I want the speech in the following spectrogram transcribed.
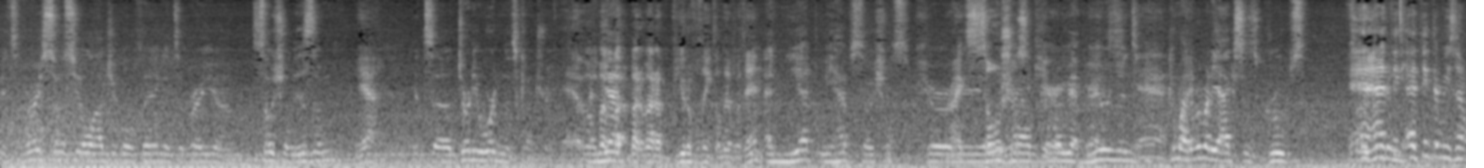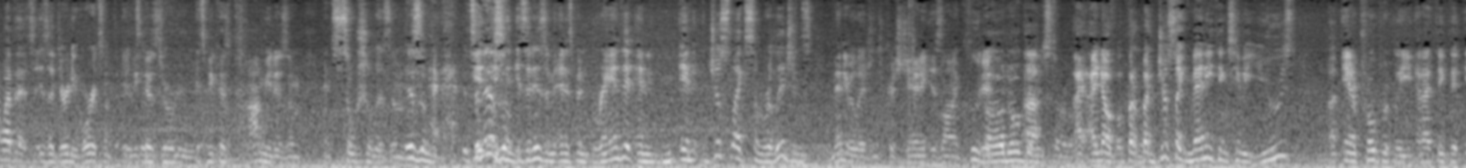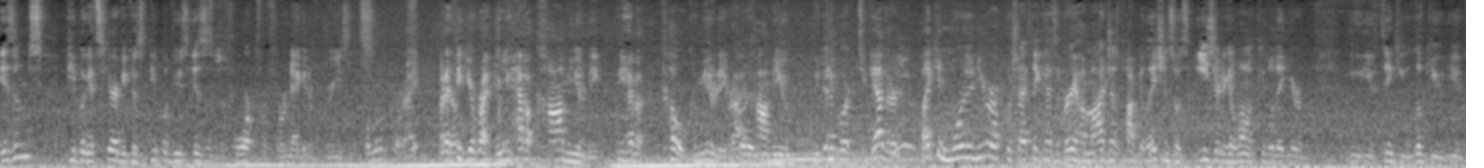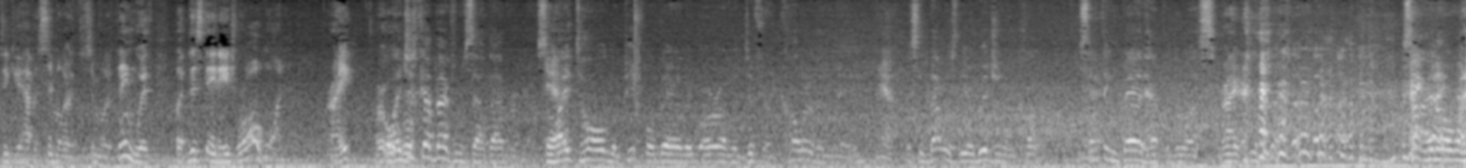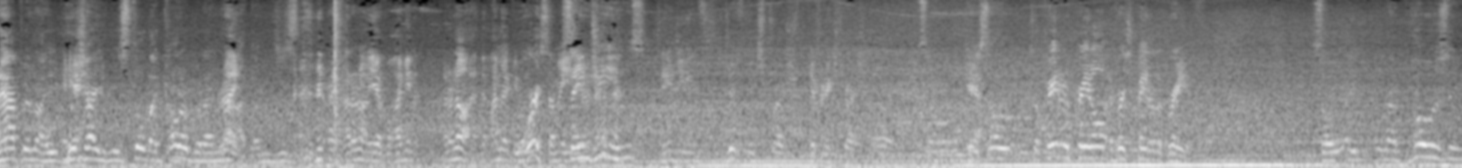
It's a very sociological thing. It's a very um, socialism. Yeah. It's a dirty word in this country. Yeah, and, but, yet, but, but, but a beautiful thing to live within. and yet we have social security. Right, and we social have- security, We have unions. yeah. Come on, everybody acts as groups. So And I think I think the reason why that is a dirty word something is It's because dirty word. it's because communism and socialism Ism. ha- ha- It's an it- ism. It's an ism, and it's been branded and and just like some religions, many religions, Christianity is not included. Oh, don't get uh, me started. I, I know, but, but but just like many things can be used uh, inappropriately, and I think that isms people get scared because people have used isms before for, for negative reasons, Well, right? But I think you're right. When you have a community, when you have a co-community, right, Right. commune, when Yeah. people are together, like in Northern Europe, which I think has a very homogenous population, so it's easier to get along with people that you're you, you think you look you you think you have a similar similar thing with. But this day and age, we're all one, right? Or, Well, I just got back from South Africa, so Yeah. I told the people there that were of a different color than me. Yeah. I said that was the original color. Something bad happened to us. right. So I don't know what happened. I wish I was still that color, but I'm Right. not. I'm just I don't know. Yeah, well, I mean, I don't know. I, I might be Well, worse. I mean, same genes. same genes, different expression. different expression. Right. So okay, Yeah. so So cradle to cradle versus cradle to grave. so uh, in opposing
